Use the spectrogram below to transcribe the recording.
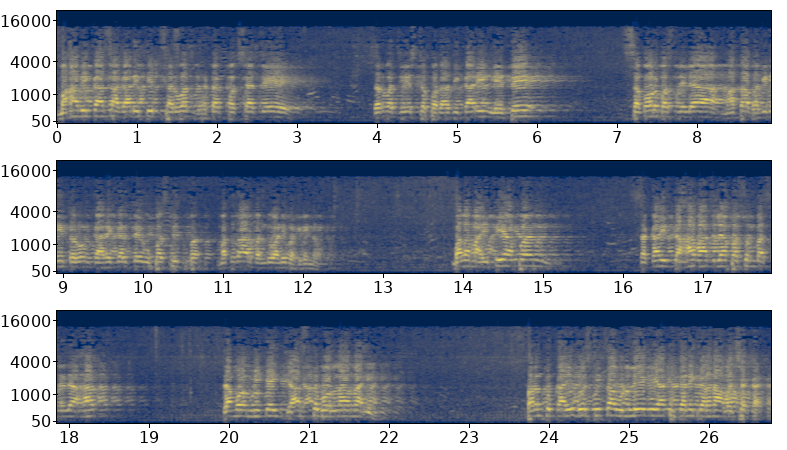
महाविकास आघाडीतील सर्वच घटक पक्षाचे सर्व ज्येष्ठ पदाधिकारी नेते समोर बसलेल्या माता भगिनी तरुण कार्यकर्ते उपस्थित मतदार बंधू आणि भगिनींनो मला माहिती आहे आपण सकाळी दहा वाजल्यापासून बसलेले आहात त्यामुळे मी काही जास्त बोलणार नाही. परंतु काही गोष्टीचा उल्लेख या ठिकाणी करणं आवश्यक आहे.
